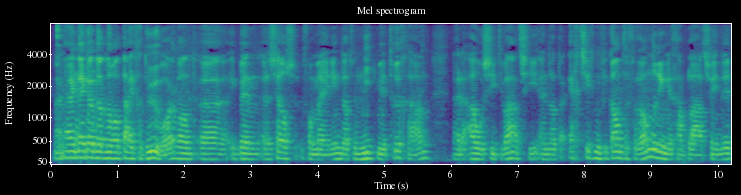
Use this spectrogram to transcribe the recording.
Nee. Ja, ik denk ook dat het nog wel tijd gaat duren hoor. Want uh, ik ben uh, zelfs van mening dat we niet meer teruggaan naar de oude situatie. En dat er echt significante veranderingen gaan plaatsvinden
